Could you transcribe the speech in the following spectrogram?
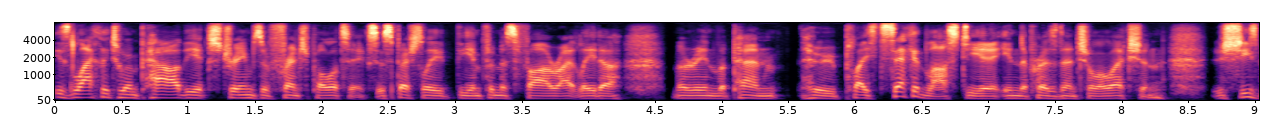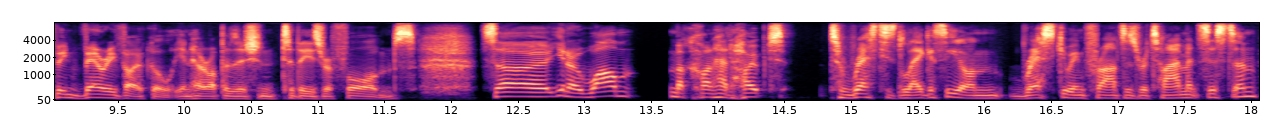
is likely to empower the extremes of French politics, especially the infamous far right leader Marine Le Pen, who placed second last year in the presidential election. She's been very vocal in her opposition to these reforms. So, you know, while Macron had hoped to rest his legacy on rescuing France's retirement system,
